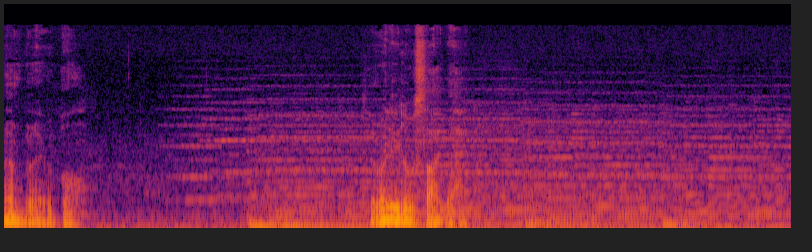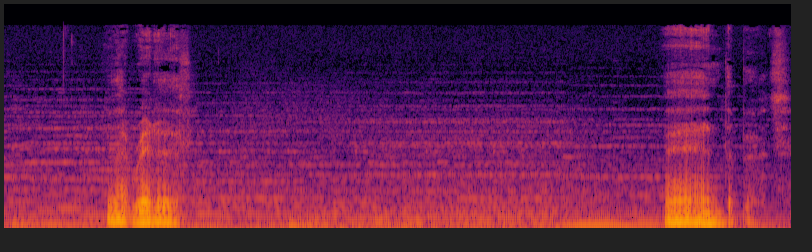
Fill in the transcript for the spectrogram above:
Unbelievable. It really looks like that. And that red earth. And the birds.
